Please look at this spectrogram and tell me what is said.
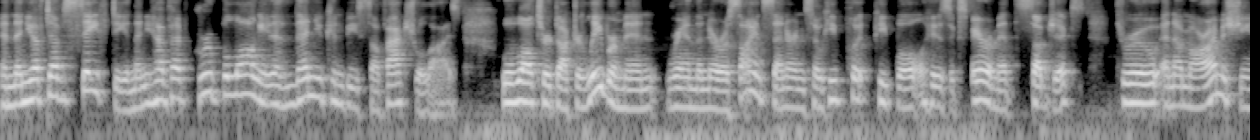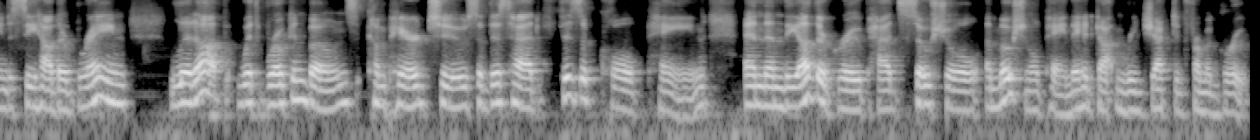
And then you have to have safety, and then you have to have group belonging, and then you can be self actualized. Well, Walter, Dr. Lieberman ran the Neuroscience Center. And so he put people, his experiment subjects, through an MRI machine to see how their brain lit up with broken bones compared to so this had physical pain and then the other group had social emotional pain. They had gotten rejected from a group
